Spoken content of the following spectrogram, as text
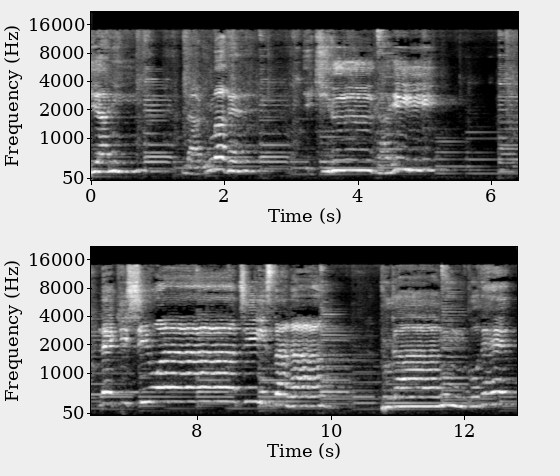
嫌になるまで生きるがいい歴史は小さなブランコで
